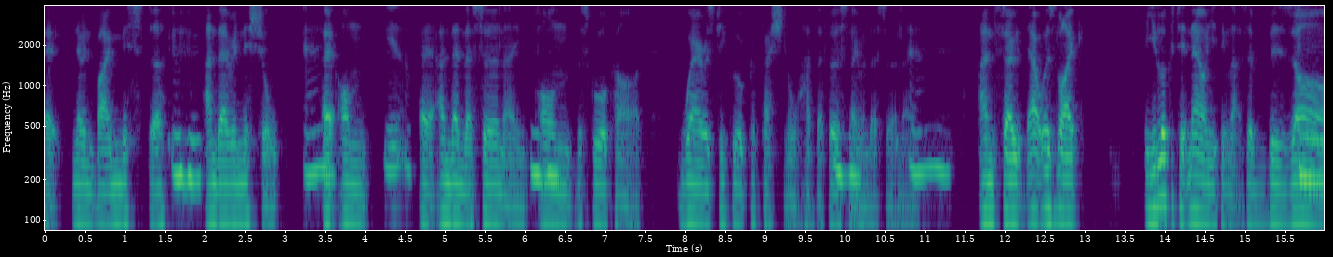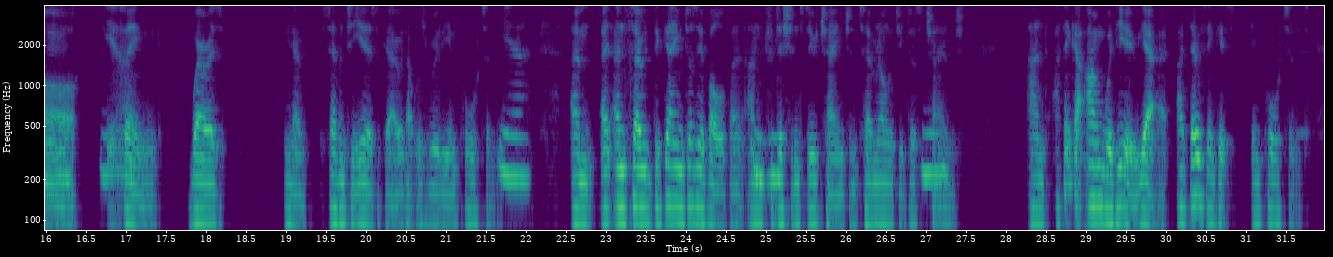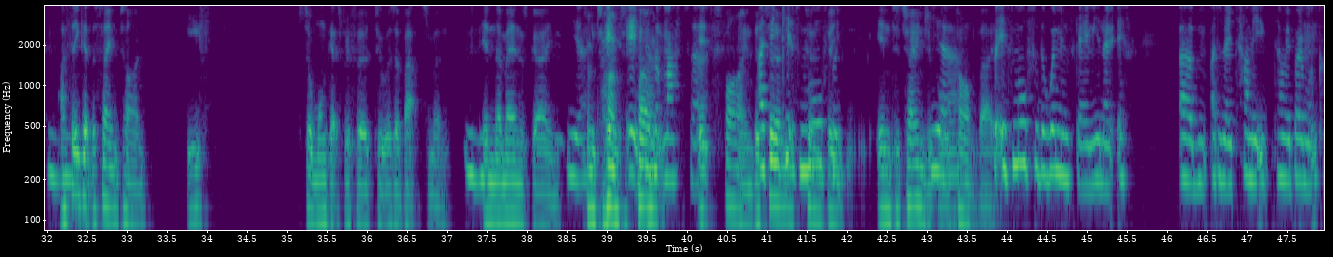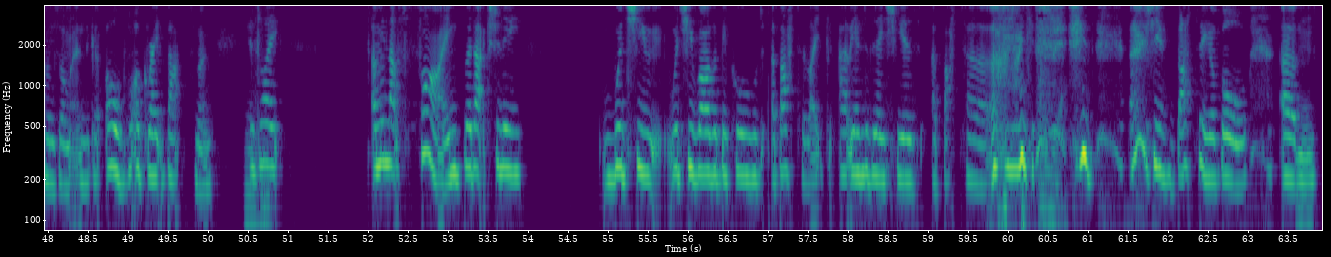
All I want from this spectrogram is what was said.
uh, known by Mister Mhm. and their initial Oh. uh, on Yeah. uh, and then their surname Mhm. on the scorecard, whereas people who were professional had their 1st Mhm. name and their surname. Um, And so that was like, you look at it now and you think that's a bizarre Mm, yeah. thing, whereas, you know, 70 years ago, that was really important. Yeah. Um, and, and so the game does evolve and, and Mhm. traditions do change and terminology does Yeah. change. And I think I, I'm with you. Yeah, I don't think it's important. I Mhm. think at the same time, if someone gets referred to as a batsman Mhm. in the men's game Yeah. from time It- to it time, doesn't matter. It's fine. The I think it's can more be for- interchangeable, can't they? But it's more for the women's game, you know, if um I don't know, Tammy Tammy Beaumont comes on and they go, Oh, what a great batsman. It's Mhm. like I mean that's fine, but actually would she would she rather be called a batter? Like at the end of the day she is a batter. like she's she's batting a ball. Um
